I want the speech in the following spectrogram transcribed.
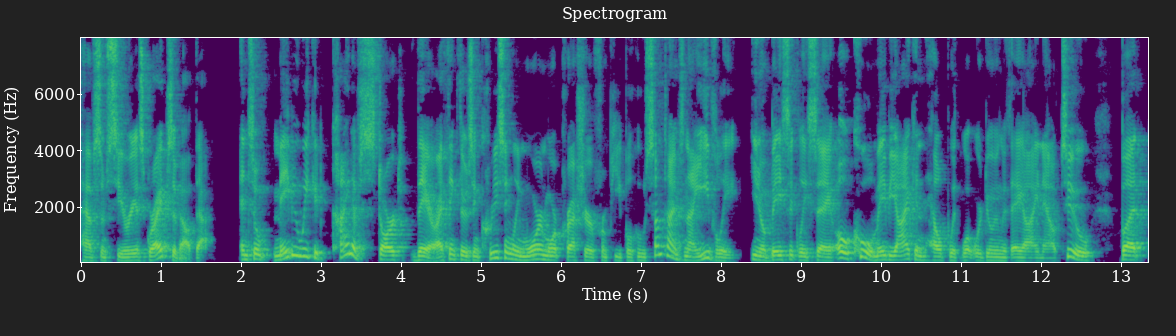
have some serious gripes about that. And so maybe we could kind of start there. I think there's increasingly more and more pressure from people who sometimes naively, you know, basically say, oh, cool, maybe I can help with what we're doing with AI now too. But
